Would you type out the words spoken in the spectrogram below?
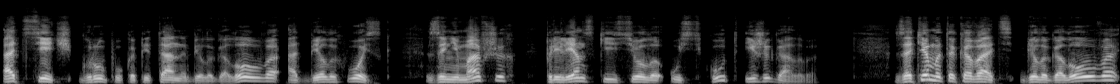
отсечь группу капитана Белоголового от белых войск, занимавших приленские села Усть-Кут и Жигалово затем атаковать Белоголового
